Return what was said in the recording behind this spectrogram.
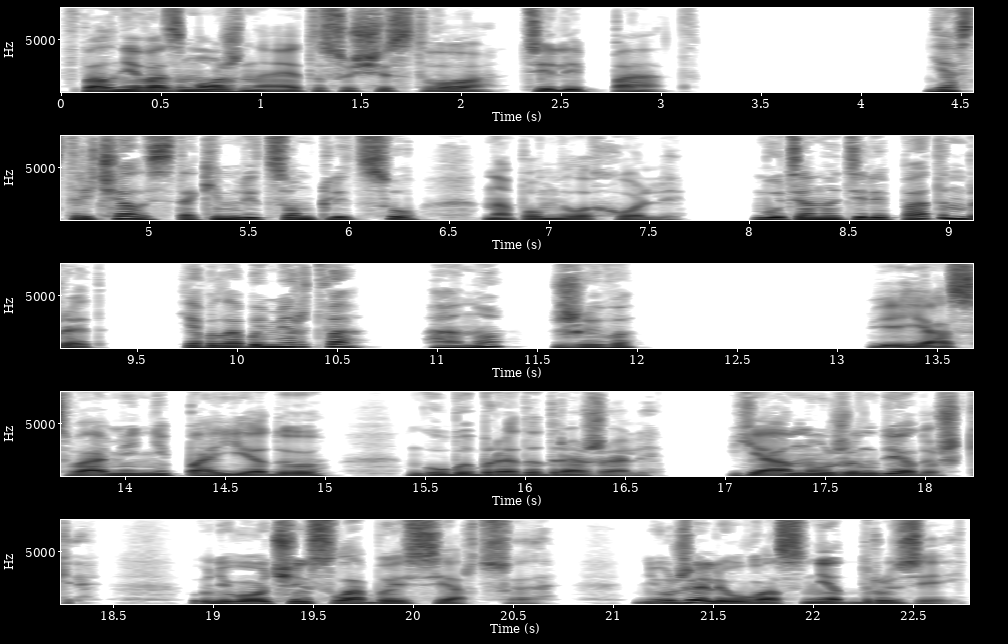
«Вполне возможно, это существо — телепат». «Я встречалась с таким лицом к лицу», — напомнила Холли. «Будь оно телепатом, Брэд, я была бы мертва, а оно живо». «Я с вами не поеду», — губы Брэда дрожали. «Я нужен дедушке. У него очень слабое сердце. Неужели у вас нет друзей?»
